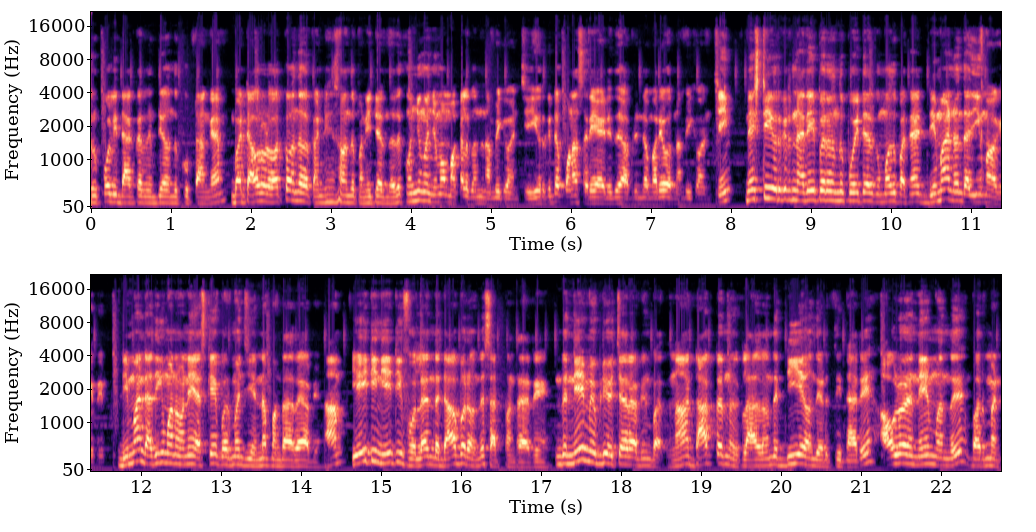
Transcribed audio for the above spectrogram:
ஒரு போலி டாக்டர் இப்படியே வந்து கூப்பிட்டாங்க. பட் அவரோட ஒர்க்கை வந்து அவர் கண்டினியூஸா வந்து பண்ணிட்டே இருந்தது. கொஞ்சம் கொஞ்சமா மக்களுக்கு வந்து நம்பிக்கை வந்துச்சு. இவர்கிட்ட போனா சரியாயிடுது அப்படின்ற மாதிரி ஒரு நம்பிக்கை வந்துச்சு. நெக்ஸ்ட் இவர்கிட்ட நிறைய பேர் வந்து போயிட்டே இருக்கும்போது பாத்தீங்கன்னா டிமாண்ட் வந்து அதிகமாகுது. டிமாண்ட் அதிகமான உடனே எஸ்கே பர்மன்ஜி என்ன பண்றாரு அப்படின்னா எயிட்டீன் எயிட்டி ஃபோர்ல இந்த டாபரை வந்து ஸ்டார்ட் பண்றாரு. இந்த நேம் எப்படி வச்சாரு அப்படின்னு பார்த்தீங்கன்னா டாக்டர்னு இருக்குல்ல அதுல வந்து டிஏ வந்து எடுத்துட்டாரு அவரோட நேம் வந்து பர்மன்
